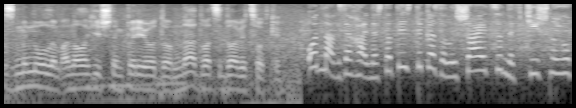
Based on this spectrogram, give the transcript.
з минулим аналогічним періодом на 22%. Однак загальна статистика залишається невтішною.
